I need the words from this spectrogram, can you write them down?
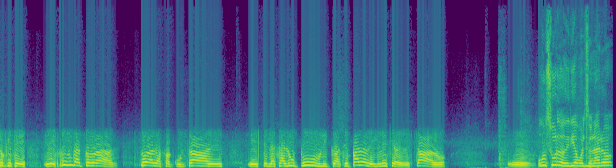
yo que sé, eh, funda todas, todas las facultades, este, la salud pública, separa la iglesia del Estado. Eh, un zurdo, diría Bolsonaro,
